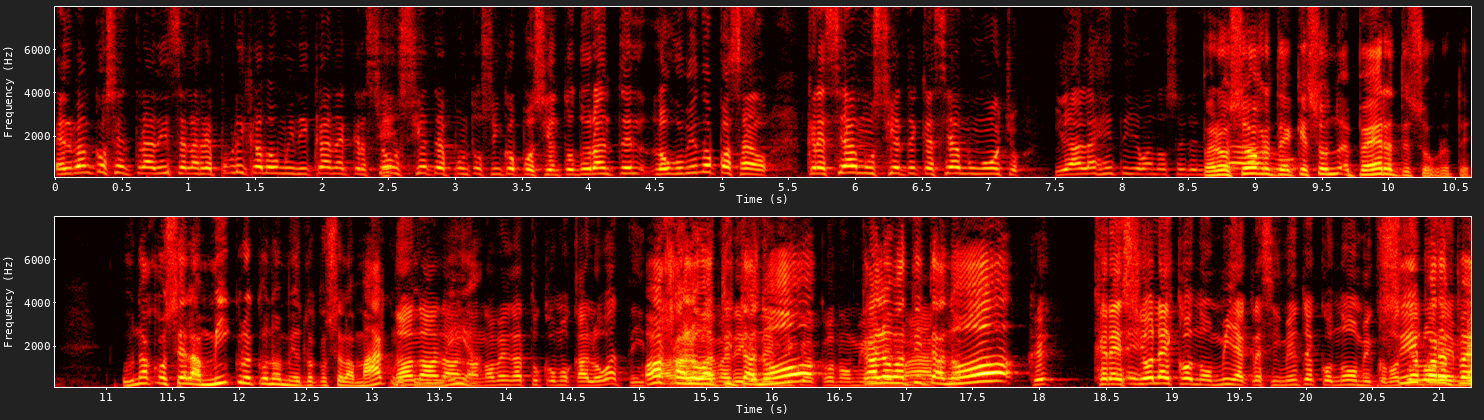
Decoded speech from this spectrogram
El Banco Central dice la República Dominicana creció un 7.5%. Durante el- los gobiernos pasados crecíamos un 7, crecíamos un 8. Y a la gente llevándose el Pero. Sócrates, que son, espérate Sócrates, una cosa es la microeconomía, otra cosa es la No, macroeconomía. no, no, no, no venga tú como Carlos Batista. Ah, Carlos Ahora me Batista no, Carlos Batista no. Que creció la economía, crecimiento económico. No sí, te hablo pero de micro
